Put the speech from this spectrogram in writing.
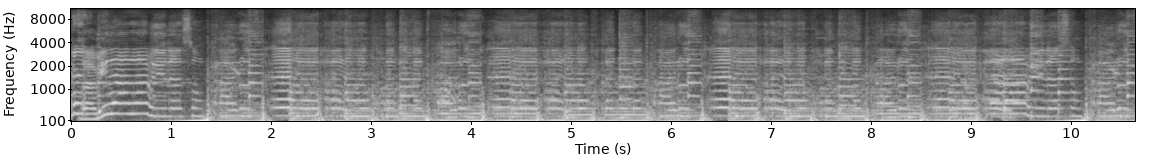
La vida, la vida es un carrusel. Carrusel. Carrusel. Carrusel. La vida es un carrusel.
